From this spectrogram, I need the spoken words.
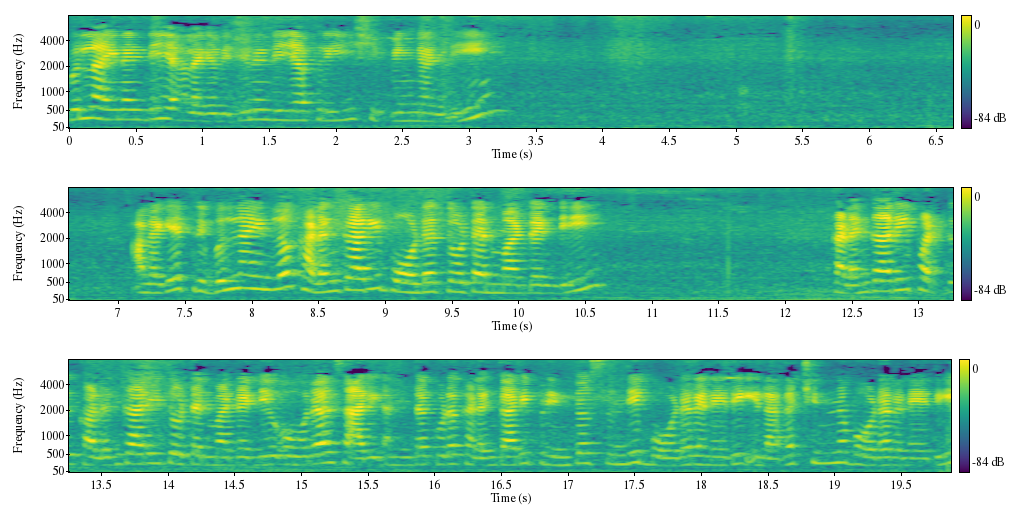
ట్రిపుల్ నైన్ అండి అలాగే విత్ ఇన్ ఇండియా ఫ్రీ షిప్పింగ్ అండి. అలాగే త్రిబుల్ నైన్లో కలంకారీ బోర్డర్ తోటి అనమాట అండి. కలంకారీ పట్టు కలంకారీ తోట అనమాట అండి. ఓవరాల్ శారీ అంతా కూడా కలంకారీ ప్రింట్ వస్తుంది. బోర్డర్ అనేది ఇలాగ చిన్న బోర్డర్ అనేది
